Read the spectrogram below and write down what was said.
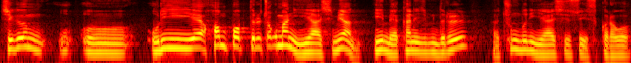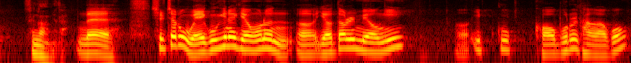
지금 우- 어, 우리의 헌법들을 조금만 이해하시면 이 메커니즘들을 충분히 이해하실 수 있을 거라고 생각합니다. 네. 실제로 외국인의 경우는 어, 8명이 어, 입국 거부를 당하고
